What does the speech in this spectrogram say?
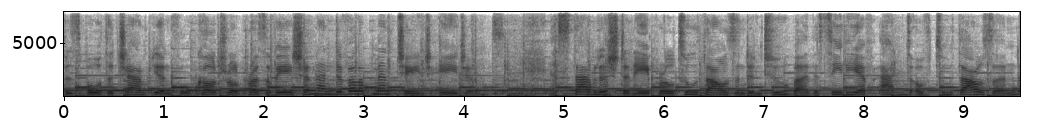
Is both a champion for cultural preservation and development change agent. Established in April 2002 by the CDF Act of 2000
